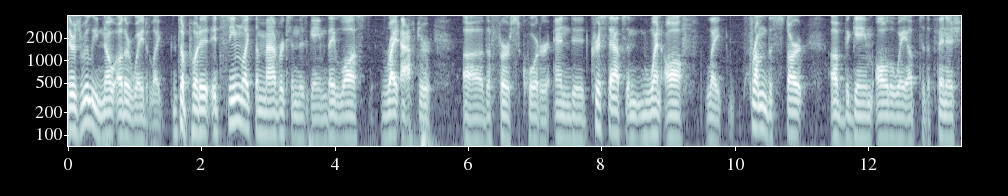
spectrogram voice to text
there's really no other way to like to put it. It seemed like the Mavericks in this game they lost right after uh, the first quarter ended. Chris Kristaps went off like from the start of the game all the way up to the finish.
